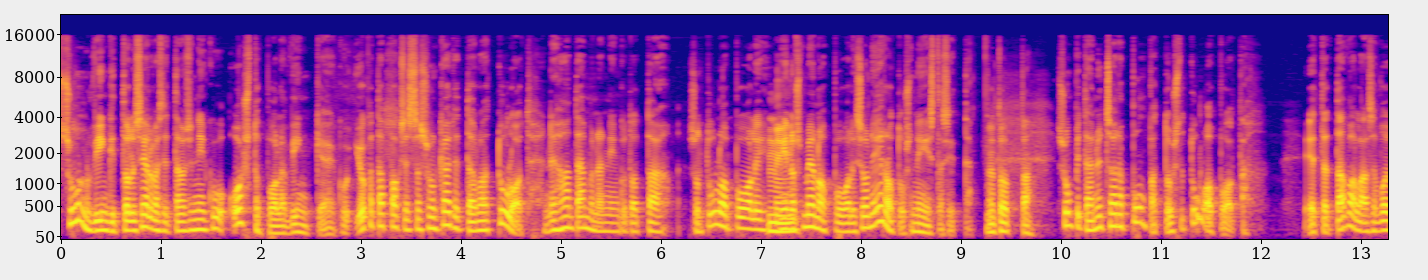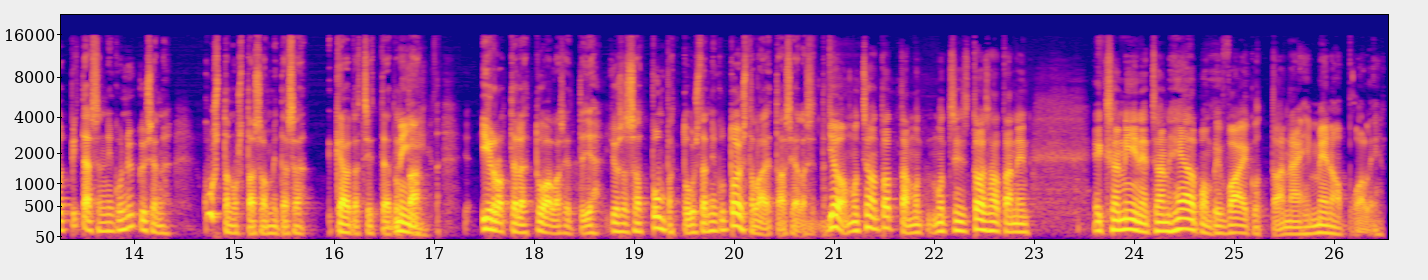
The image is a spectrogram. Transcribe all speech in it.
Sun vinkit oli selvästi tämmöisen niin kuin ostopuolen vinkkejä, kun joka tapauksessa sun käytettävä olevat tulot, nehän on tämmöinen niin kuin tota, sun tulopuoli. Niin. miinus menopuoli, se on erotus niistä sitten. No totta. Sun pitää nyt saada pumpattua sitä tulopuolta, että tavallaan sä voit pitää sen niin kuin nykyisen kustannustason, mitä sä käytät sitten, tota, Niin. irrottelet tuolla sitten, ja jos sä saat pumpattua sitä niin kuin toista laitaa siellä sitten. Joo, mutta se on totta, mutta, mutta siis toisaalta niin eikö se ole niin, että se on helpompi vaikuttaa näihin menopuoliin?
